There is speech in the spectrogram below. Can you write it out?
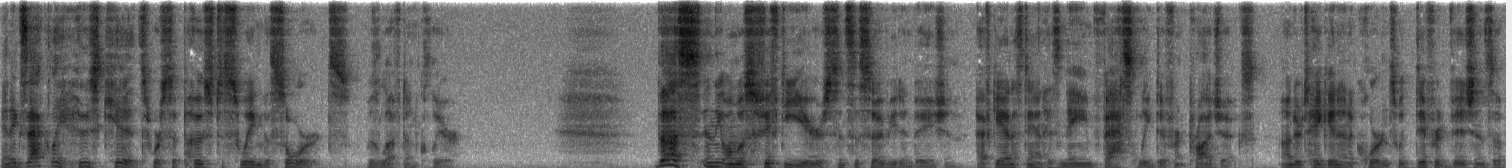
And exactly whose kids were supposed to swing the swords was left unclear. Thus, in the almost 50 years since the Soviet invasion, Afghanistan has named vastly different projects, undertaken in accordance with different visions of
